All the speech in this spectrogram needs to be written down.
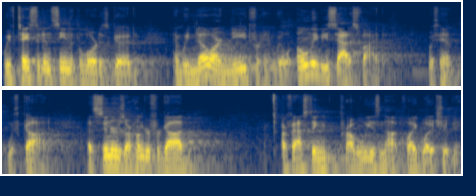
We've tasted and seen that the Lord is good, and we know our need for him. We will only be satisfied with him, with God. As sinners, our hunger for God, our fasting probably is not quite what it should be.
